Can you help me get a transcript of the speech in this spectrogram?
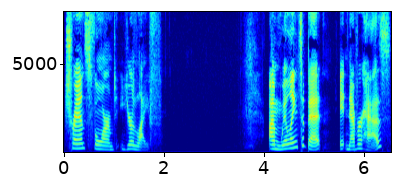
transformed your life? I'm willing to bet it never has,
